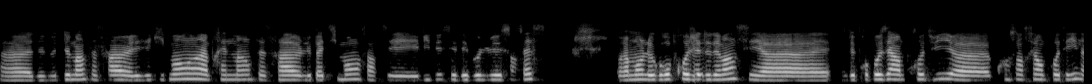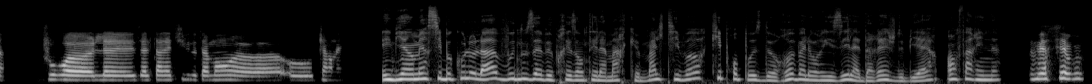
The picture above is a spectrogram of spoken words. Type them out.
de, demain, ça sera les équipements, après-demain, ça sera le bâtiment. Enfin, c'est l'idée, c'est d'évoluer sans cesse. Vraiment, le gros projet de demain, c'est de proposer un produit concentré en protéines pour euh, les alternatives, notamment euh, au carnet. Eh bien, merci beaucoup Lola. Vous nous avez présenté la marque Maltivore qui propose de revaloriser la drèche de bière en farine. Merci à vous.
